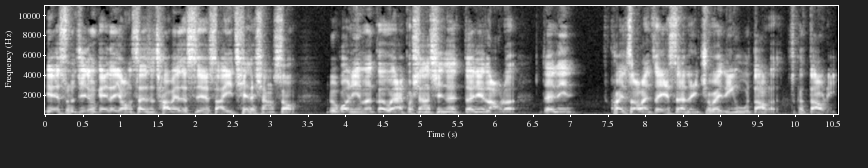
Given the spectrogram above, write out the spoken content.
耶稣基督给的永生是超越了世界上一切的享受。如果你们各位还不相信呢，等你老了，等你快走完这一生了，你就会领悟到了这个道理。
